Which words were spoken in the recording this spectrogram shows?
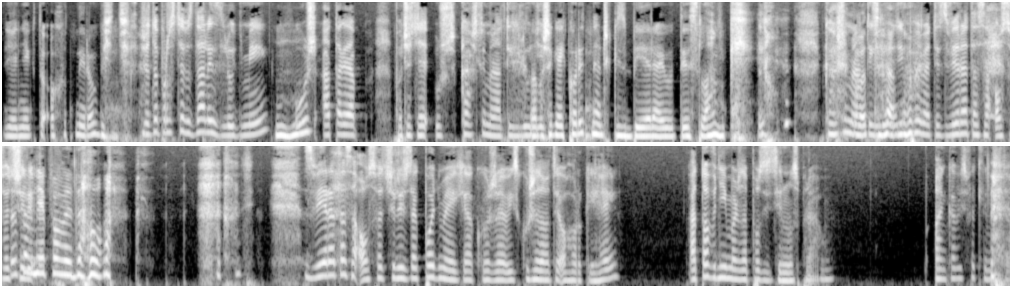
je niekto ochotný robiť. Že to proste vzdali s ľuďmi mm-hmm. už a tak, počujete, už kašlíme na tých ľudí. Lebo však aj korytnačky zbierajú tie slamky. No, kašlíme na tých ľudí, poďme, tie zvieratá sa osvedčili. To som nepovedala. zvieratá sa osvedčili, že tak poďme ich akože vyskúšať na tie ohorky, hej? A to vnímaš za pozitívnu správu. Anka, vysvetli mi to.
